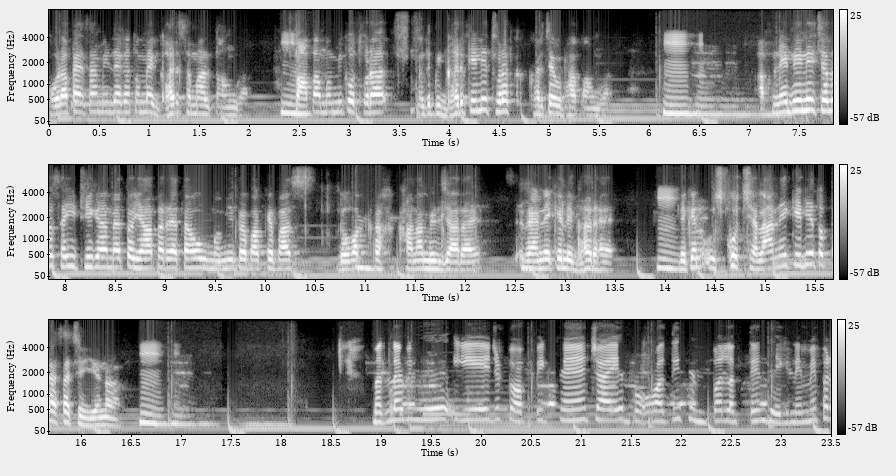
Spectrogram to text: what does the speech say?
थोड़ा पैसा मिलेगा तो मैं घर संभाल पाऊँगा। पापा मम्मी को थोड़ा मतलब घर के लिए थोड़ा खर्चा उठा पाऊँगा। अपने लिए नहीं चलो सही ठीक है मैं तो यहाँ पर रहता हूँ मम्मी पापा के पास दो वक्त का खाना मिल जा रहा है रहने के लिए घर है हम्म। लेकिन उसको चलाने के लिए तो पैसा चाहिए ना। हम्म, हम्म, मतलब ये ये जो टॉपिक्स हैं चाहे बहुत ही सिंपल लगते हैं देखने में पर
